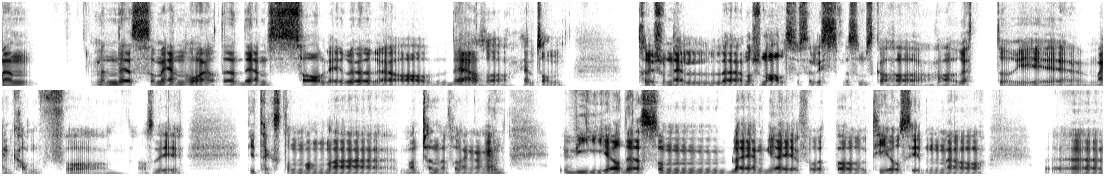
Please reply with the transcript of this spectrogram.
men, men, det som er nå, er at det, er en salig røre av det. altså Helt sånn tradisjonell nasjonalsosialisme som skal ha, ha røtter i eh, Mein Kampf og altså de, de tekstene man, eh, man, kjenner fra den gangen, via det som ble en greie for et par tiår siden med å uh,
